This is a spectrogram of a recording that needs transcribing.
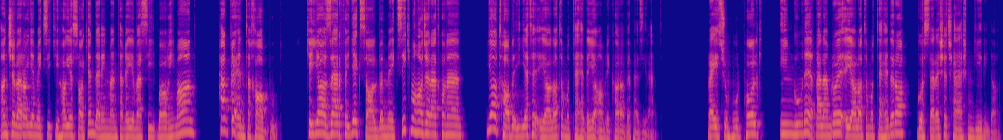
آنچه برای مکزیکی های ساکن در این منطقه وسیع باقی ماند حق انتخاب بود که یا ظرف یک سال به مکزیک مهاجرت کنند یا تابعیت ایالات متحده آمریکا را بپذیرند. رئیس جمهور پولک اینگونه قلمرو ایالات متحده را گسترش چشمگیری داد.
